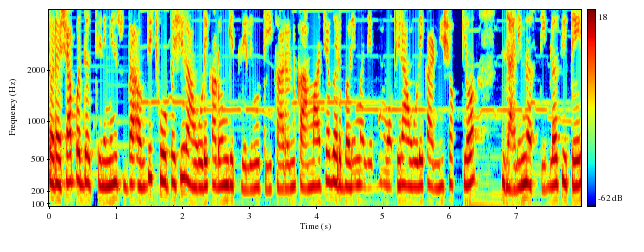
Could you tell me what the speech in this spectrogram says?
तर अशा पद्धतीने मी सुद्धा अगदी छोटीशी रांगोळी काढून घेतलेली होती. कारण कामाच्या गडबडीमध्ये मोठी रांगोळी काढणे शक्य झाली नसती. प्लस इथे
